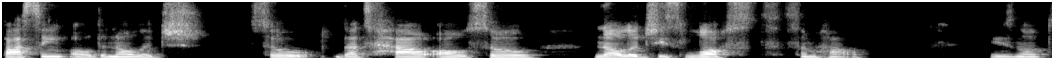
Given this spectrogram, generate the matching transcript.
passing all the knowledge. So that's how also knowledge is lost somehow. Is not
